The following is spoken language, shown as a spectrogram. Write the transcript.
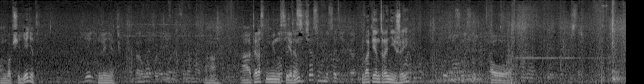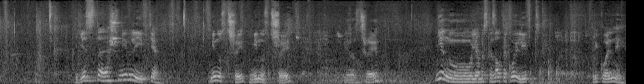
он вообще едет? Или нет? Ага. А teraz minus Вот jeden. сейчас минус один, да? Dwa piętra niżej. O. Jesteśmy w lifcie. Minus 3, minus 3, minus 3. Не, ну, я бы сказал, такой лифт прикольный.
